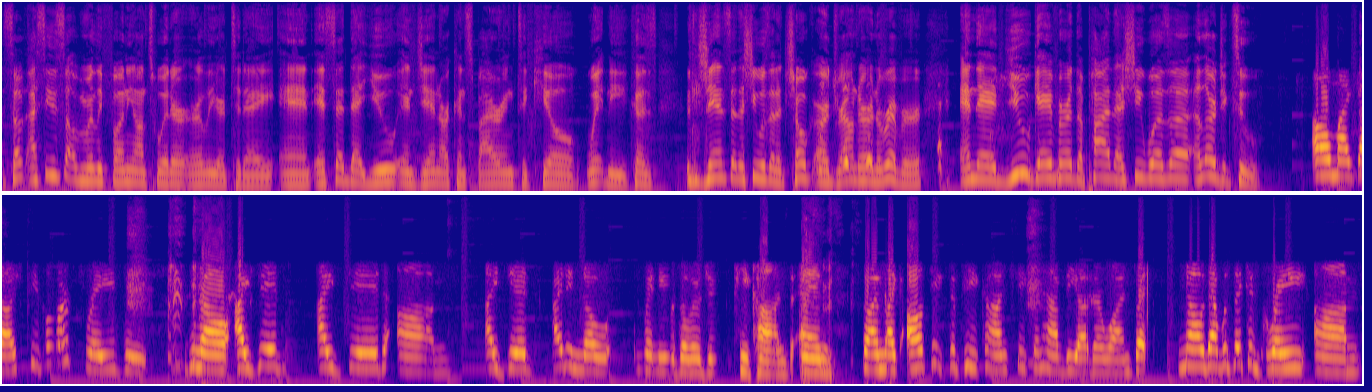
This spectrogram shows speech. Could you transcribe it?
so I see something really funny on Twitter earlier today, and it said that you and Jen are conspiring to kill Whitney because Jen said that she was at a choke or drowned her in the river, and then you gave her the pie that she was uh, allergic to. Oh my gosh, people are crazy. you know, I did, I did, um, I did, I didn't know Whitney was allergic to pecans, and so I'm like, I'll take the pecan. She can have the other one. But no, that was like a great. Um,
